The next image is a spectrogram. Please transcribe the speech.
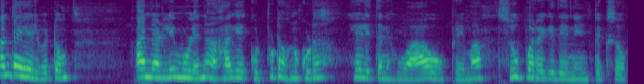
ಅಂತ ಹೇಳ್ಬಿಟ್ಟು ಆ ನಳ್ಳಿ ಮೂಳೆನ ಹಾಗೆ ಕೊಟ್ಬಿಟ್ಟು ಅವನು ಕೂಡ ಹೇಳಿತಾನೆ ವಾವ್ ಪ್ರೇಮ ಸೂಪರಾಗಿದೆ ನಿನ್ನ ಟಿಕ್ಸು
